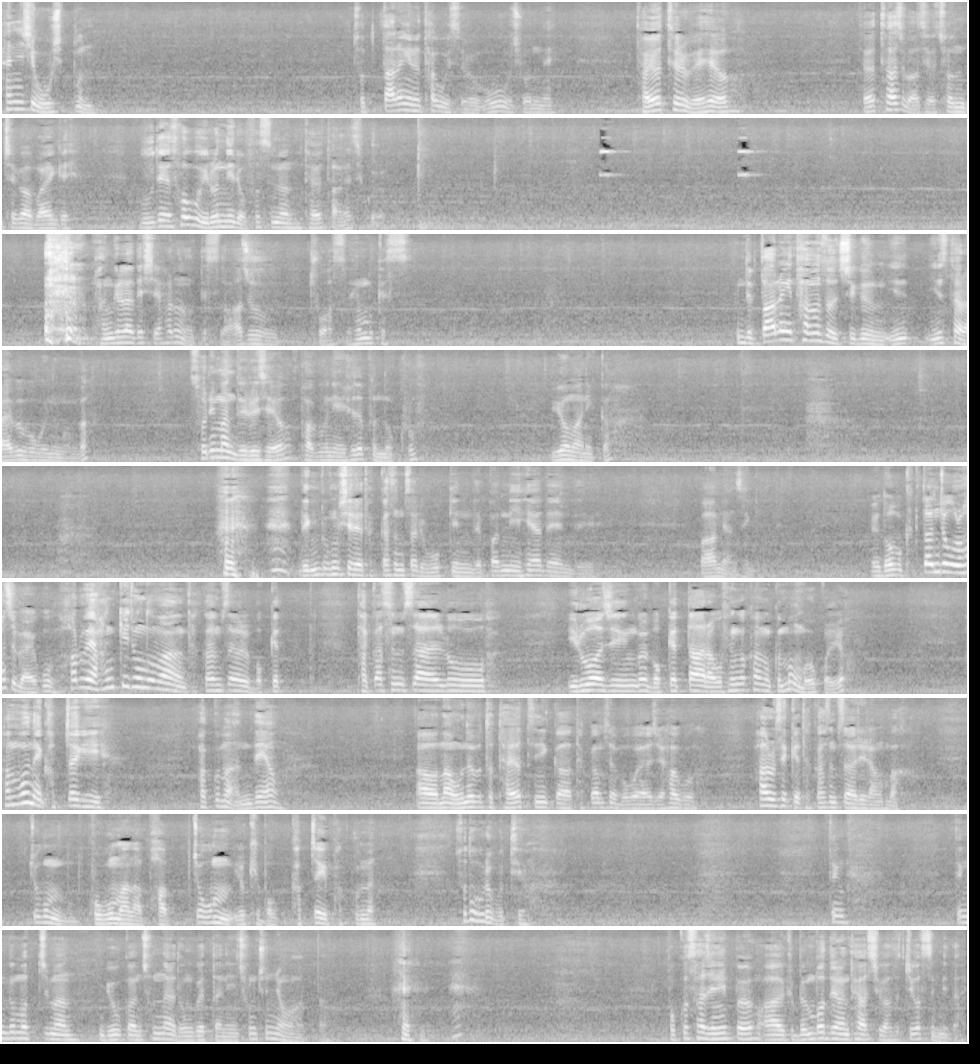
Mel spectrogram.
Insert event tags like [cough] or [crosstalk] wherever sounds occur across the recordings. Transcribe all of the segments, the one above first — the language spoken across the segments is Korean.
1시 50분. 저 따릉이를 타고 있어요. 오 좋네. 다이어트를 왜 해요? 다이어트 하지 마세요. 전 제가 만약에 무대에 서고 이런 일이 없었으면 다이어트 안 했을 거예요. [coughs] 방글라데시 하루는 어땠어? 아주 좋았어. 행복했어 근데 따릉이 타면서 지금 인, 인스타 라이브 보고 있는 건가? 소리만 들으세요. 바구니에 휴대폰 놓고 위험하니까. [laughs] 냉동실에 닭가슴살이 못 끼는데 빤니 해야 되는데 마음이 안 생긴다. 너무 극단적으로 하지 말고 하루에 한 끼 정도만 닭가슴살을 먹겠 닭가슴살로 이루어진 걸 먹겠다라고 생각하면 금방 먹을걸요? 한 번에 갑자기 바꾸면 안 돼요. 아, 나 오늘부터 다이어트니까 닭가슴살 먹어야지 하고 하루 세끼 닭가슴살이랑 막 조금 고구마나 밥 조금 이렇게 먹 갑자기 바꾸면 저도 오래 못해요. 뜬 뜬금없지만 미국 간 첫날 농구했다니 청춘 영화 같다. [laughs] 벚꽃 사진 이뻐요? 아, 그 멤버들이랑 다 같이 가서 찍었습니다.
